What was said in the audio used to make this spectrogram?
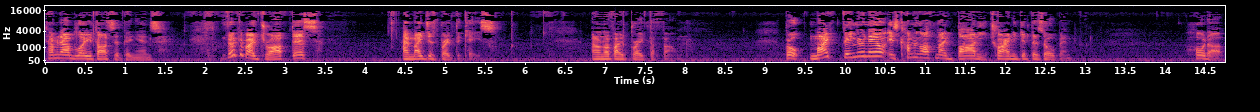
Tell me down below your thoughts and opinions. I feel like if I drop this, I might just break the case. I don't know if I break the phone. Bro, my fingernail is coming off my body trying to get this open. Hold up.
